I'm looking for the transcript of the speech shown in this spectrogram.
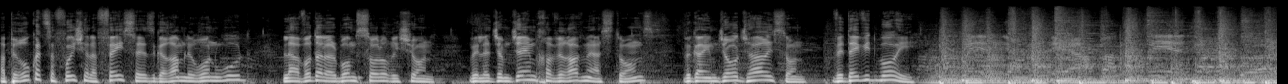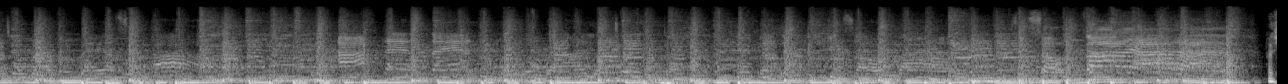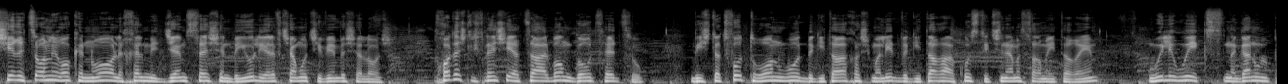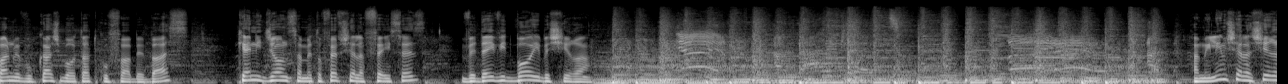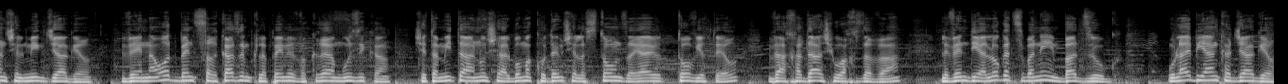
הפירוק הצפוי של הפייסס גרם לרון ווד לעבוד על אלבום סולו ראשון, ולג'מג'ם עם חבריו מהסטונס, וגם עם ג'ורג' הריסון, ודייוויד בואי. השיר It's Only Rock and Roll החל מג'ם סשן ביולי 1973, חודש לפני שיצא האלבום Goats Head Soup, בהשתתפות רון ווד בגיטרה חשמלית וגיטרה אקוסטית 12 מיתרים, ווילי וויקס נגן אולפן מבוקש באותה תקופה בבאס, קני ג'ונס המתופף של הפייסס, ודייוויד בואי בשירה. המילים של השיר הן של מיק ג'אגר, והן נעות בין סרקזם כלפי מבקרי המוזיקה, שתמיד טענו שהאלבום הקודם של הסטונס היה טוב יותר, והחדש הוא אכזבה, לבין דיאלוג עצבני עם בת זוג. אולי ביאנקה ג'אגר.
